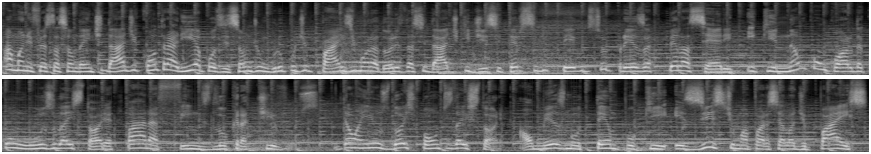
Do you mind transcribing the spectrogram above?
A manifestação da entidade contraria a posição de um grupo de pais e moradores da cidade que disse ter sido pego de surpresa pela série e que não concorda com o uso da história para fins fins lucrativos. Então aí os dois pontos da história. Ao mesmo tempo que existe uma parcela de pais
